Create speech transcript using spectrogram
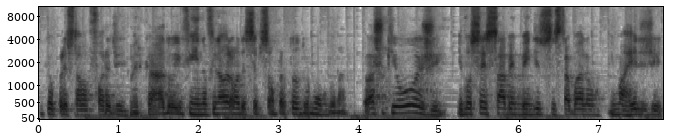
porque o preço estava fora de mercado. Enfim, no final era uma decepção para todo mundo. Né? Eu acho que hoje, e vocês sabem bem disso, vocês trabalham em uma rede de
